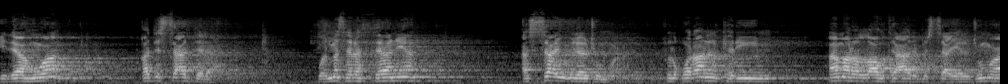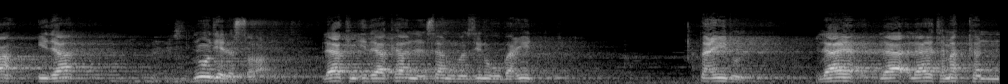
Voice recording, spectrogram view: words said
إذا هو قد استعد له. والمسألة الثانية السعي إلى الجمعة. في القرآن الكريم أمر الله تعالى بالسعي إلى الجمعة إذا نودي للصلاة لكن إذا كان الإنسان منزله بعيد بعيد لا لا لا يتمكن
